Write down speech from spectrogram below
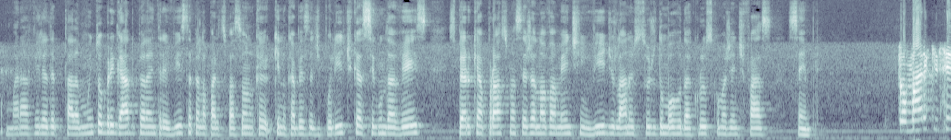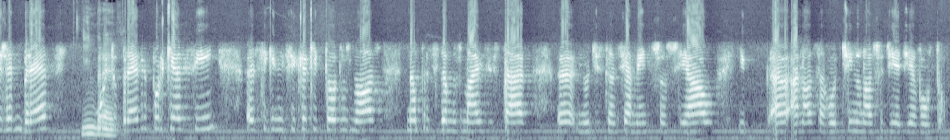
Maravilha, deputada. Muito obrigado pela entrevista, pela participação aqui no Cabeça de Política. Segunda vez. Espero que a próxima seja novamente em vídeo lá no estúdio do Morro da Cruz, como a gente faz sempre. Tomara que seja em breve, em breve. muito breve, porque assim uh, significa que todos nós não precisamos mais estar uh, no distanciamento social e a, a nossa rotina, o nosso dia a dia voltou.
